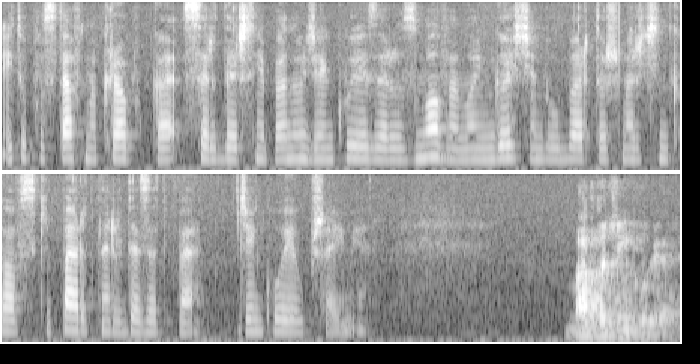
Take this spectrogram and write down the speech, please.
I tu postawmy kropkę. Serdecznie Panu dziękuję za rozmowę. Moim gościem był Bartosz Marcinkowski, partner w DZP. Dziękuję uprzejmie. Bardzo dziękuję.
